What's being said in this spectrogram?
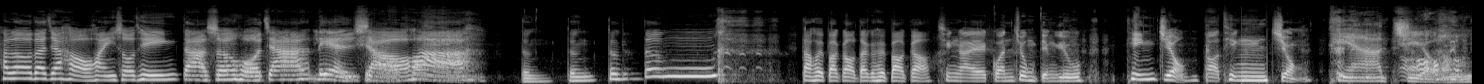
Hello，大家好，欢迎收听《大生活家练小话》。噔噔噔噔，大会报告，大会报告，亲爱的观众朋友、听众。哦，听众，听众，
